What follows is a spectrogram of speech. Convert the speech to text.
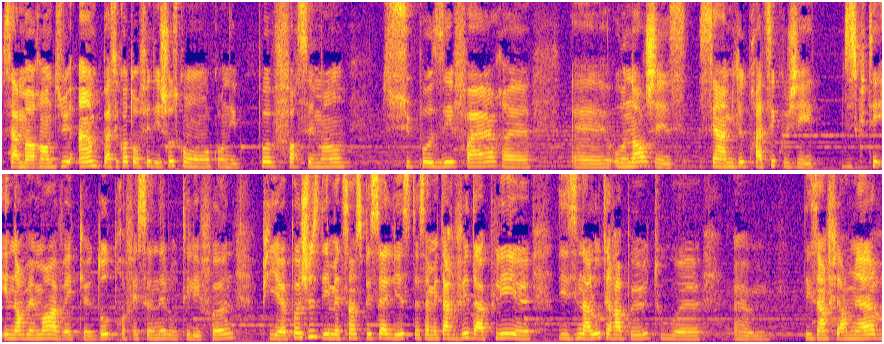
ça m'a rendu humble parce que quand on fait des choses qu'on n'est pas forcément supposé faire, euh au Nord, c'est un milieu de pratique où j'ai discuté énormément avec euh, d'autres professionnels au téléphone, puis euh, pas juste des médecins spécialistes. Ça m'est arrivé d'appeler euh, des inhalothérapeutes ou des infirmières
